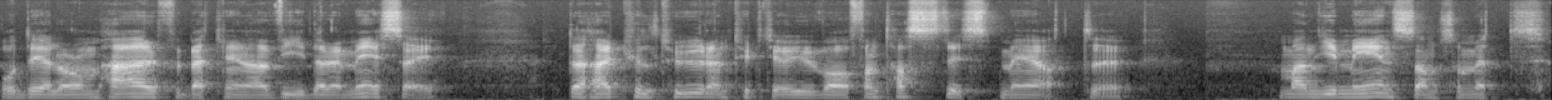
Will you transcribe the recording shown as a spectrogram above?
och dela de här förbättringarna vidare med sig. Den här kulturen tyckte jag ju var fantastisk med att eh, man gemensamt som ett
